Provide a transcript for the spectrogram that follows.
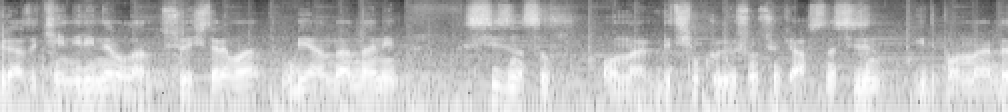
Biraz da kendiliğinden olan süreçler ama bir yandan da hani siz nasıl onlarla iletişim kuruyorsunuz? Çünkü aslında sizin gidip onlarla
